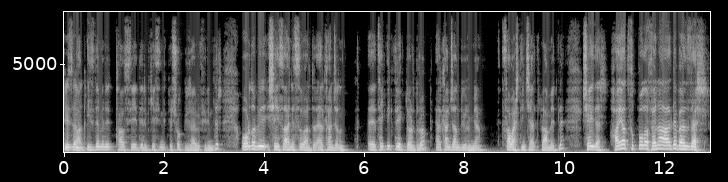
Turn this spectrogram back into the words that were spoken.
İzlemedim. Bak izlemeni tavsiye ederim. Kesinlikle çok güzel bir filmdir. Orada bir şey sahnesi vardır Erkancan'ın. e, teknik direktördür o. Erkancan diyorum ya. Savaş Dinçel rahmetli. Şey der. Hayat futbola fena halde benzer.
